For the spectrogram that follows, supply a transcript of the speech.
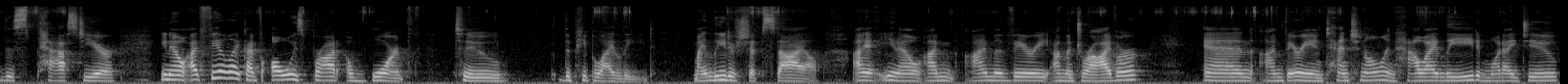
this past year, you know, I feel like I've always brought a warmth to the people I lead, my leadership style. I, you know, I'm, I'm a very, I'm a driver and I'm very intentional in how I lead and what I do,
